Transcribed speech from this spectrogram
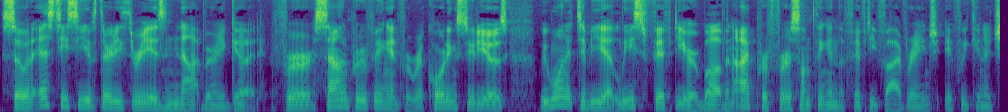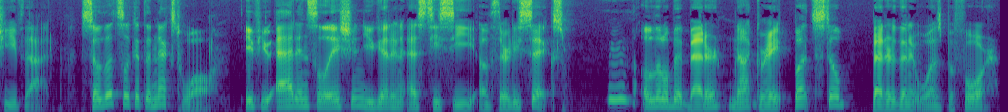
So an STC of 33 is not very good. For soundproofing and for recording studios, we want it to be at least 50 or above, and I prefer something in the 55 range if we can achieve that. So let's look at the next wall. If you add insulation, you get an STC of 36 a little bit better, not great, but still better than it was before.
